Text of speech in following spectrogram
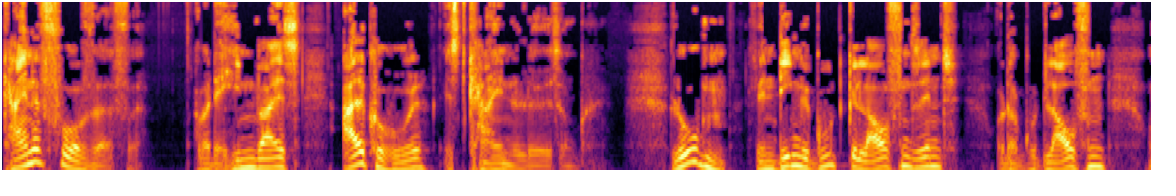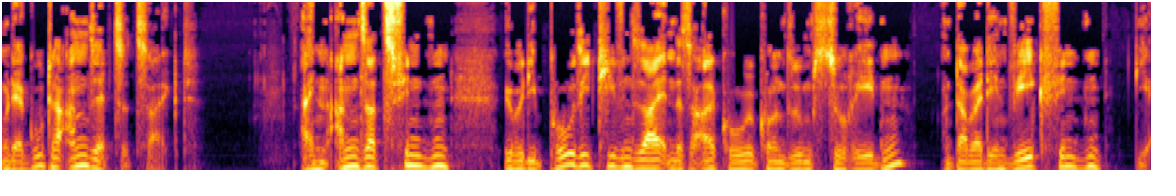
Keine Vorwürfe, aber der Hinweis, Alkohol ist keine Lösung. Loben, wenn Dinge gut gelaufen sind oder gut laufen und er gute Ansätze zeigt. Einen Ansatz finden, über die positiven Seiten des Alkoholkonsums zu reden und dabei den Weg finden, die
